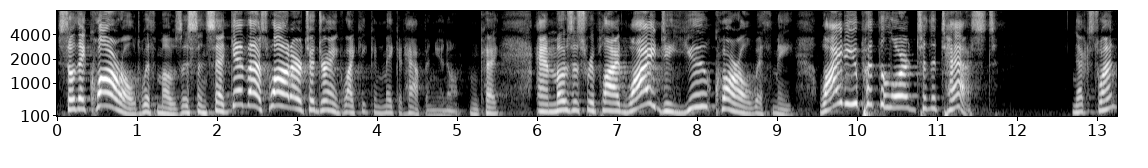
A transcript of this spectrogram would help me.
So they quarreled with Moses and said, Give us water to drink, like he can make it happen, you know. Okay. And Moses replied, Why do you quarrel with me? Why do you put the Lord to the test? Next one.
